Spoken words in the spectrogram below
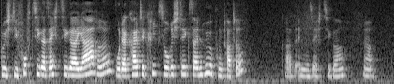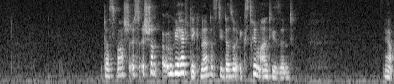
durch die 50er, 60er Jahre, wo der Kalte Krieg so richtig seinen Höhepunkt hatte. Gerade Ende 60er, ja. Das war, es ist schon irgendwie heftig, ne? dass die da so extrem anti sind. Ja.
